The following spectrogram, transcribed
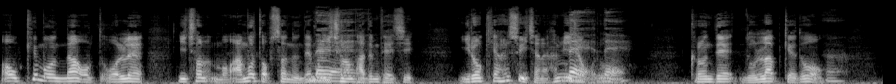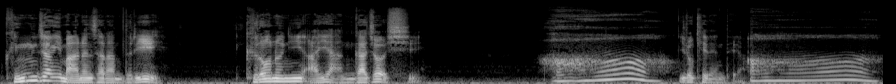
어, 오케이 뭐 나 원래 2천 원 뭐 아무것도 없었는데 뭐 네. 2천 원 받으면 되지. 이렇게 할 수 있잖아요 합리적으로. 네, 네. 그런데 놀랍게도 어. 굉장히 많은 사람들이 그러느니 아예 안 가져 씨 아. 이렇게 된대요. 아.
